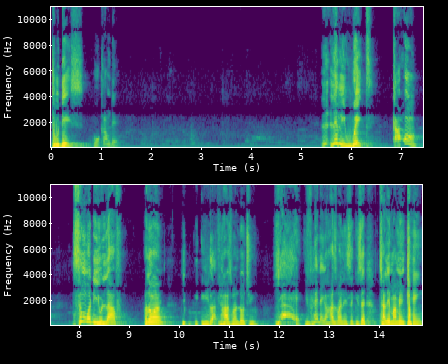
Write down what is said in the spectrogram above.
two days." We'll come there. L- let me wait. Come on, somebody you love. You, you love your husband, don't you? Yeah, you've heard that your husband is sick. You say, Charlie, my man came.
